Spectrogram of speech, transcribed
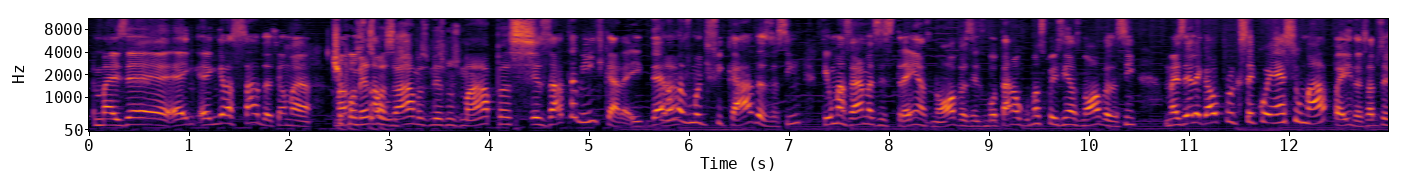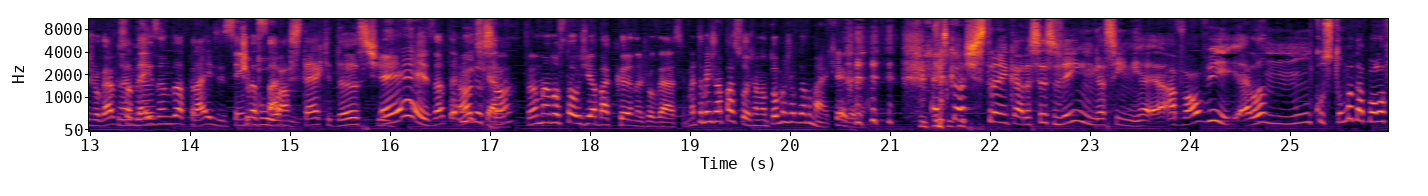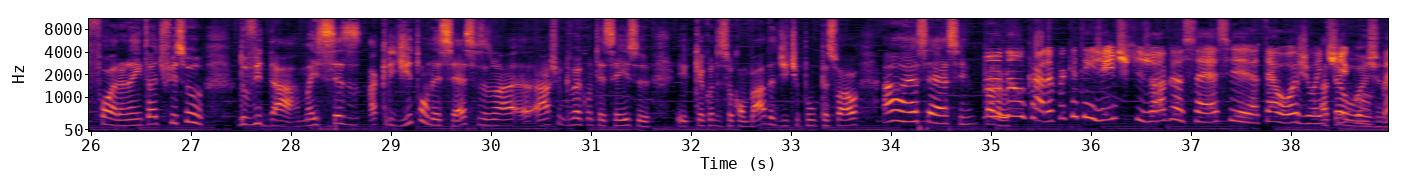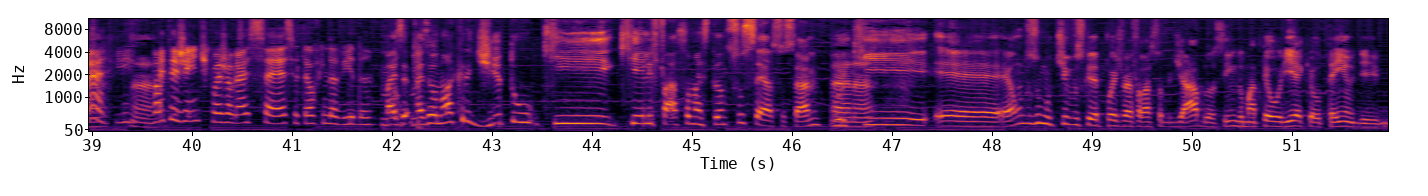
Mas é, é, é engraçado, assim, é uma. Tipo, uma mesmas armas, mesmos mapas. Exatamente, cara. E deram Ah. umas modificadas, assim. Tem umas armas estranhas novas, eles botaram algumas coisinhas novas, assim. Mas é legal porque você conhece o mapa ainda, sabe? Você jogava isso É há 10 mesmo. anos atrás e você ainda Tipo, sabe. Aztec, Dust. É, exatamente, Olha cara. só. Foi uma nostalgia bacana jogar assim. Mas também já passou, já não tô mais jogando mais. Chega já. É isso que eu acho estranho, cara. Vocês veem, assim, a Valve, ela não costuma dar bola fora, né? Então é difícil duvidar. Mas vocês acreditam nesse CS? Vocês acham que vai acontecer isso e que aconteceu com o Bada? De tipo, o pessoal, ah, é CS. Não, Parou. não, cara, é porque tem gente que joga CS até hoje, o Até antigo. hoje, né? É, e É. vai ter gente que vai jogar esse CS até o fim da vida. Mas, mas eu não acredito que, que ele faça mais tanto sucesso, sabe? É, né? Porque é, é um dos motivos que depois a gente vai falar sobre Diablo, assim, de uma teoria que eu tenho de.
